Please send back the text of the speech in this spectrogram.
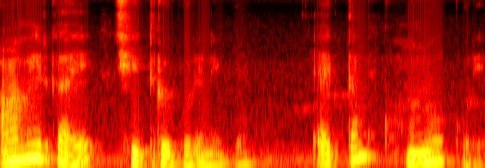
আমের গায়ে ছিদ্র করে নেব, একদম ঘন করে।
